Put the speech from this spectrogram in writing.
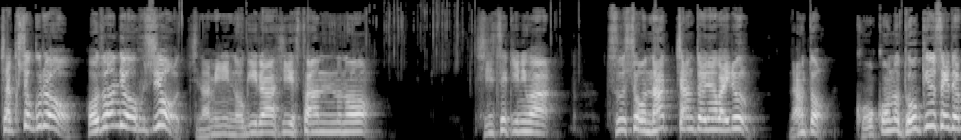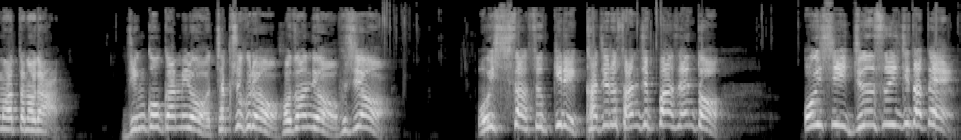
着色料保存料不使用ちなみに野木らひさんの親戚には通称なっちゃんというのがいるなんと高校の同級生でもあったのだ人工甘味料着色料保存料不使用美味しさすっきり果汁30%美味しい純粋仕立て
